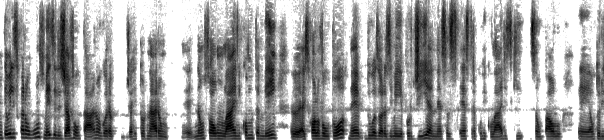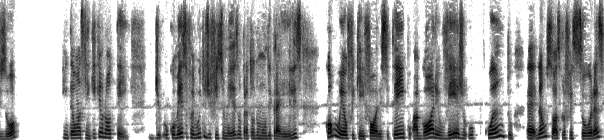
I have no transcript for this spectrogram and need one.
Então eles ficaram alguns meses, eles já voltaram, agora já retornaram é, não só online, como também a escola voltou, né, duas horas e meia por dia nessas extracurriculares que São Paulo é, autorizou. Então, assim, o que, que eu notei? O começo foi muito difícil mesmo para todo mundo e para eles, como eu fiquei fora esse tempo, agora eu vejo o quanto é, não só as professoras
